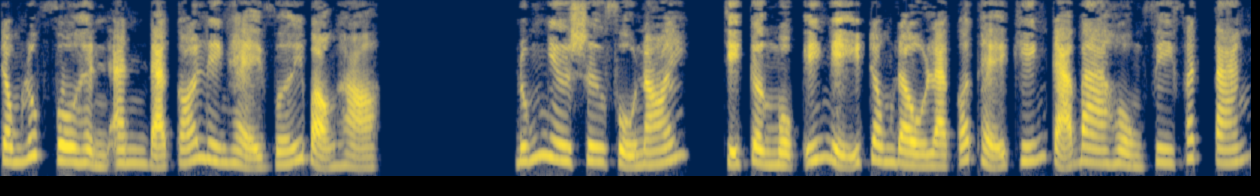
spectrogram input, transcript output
trong lúc vô hình anh đã có liên hệ với bọn họ. Đúng như sư phụ nói, chỉ cần một ý nghĩ trong đầu là có thể khiến cả ba hồn phi phách tán.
